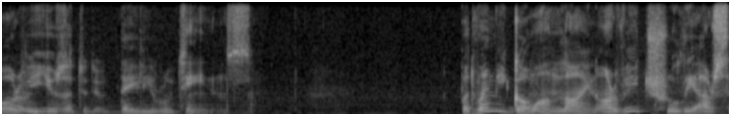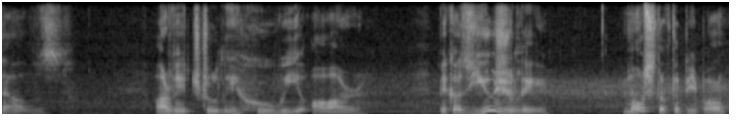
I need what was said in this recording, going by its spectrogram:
or we use it to do daily routines. But when we go online, are we truly ourselves? Are we truly who we are? Because usually, most of the people,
